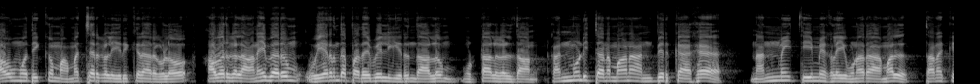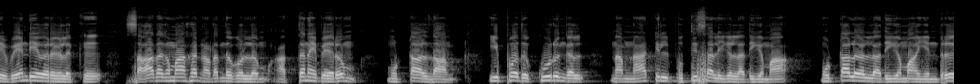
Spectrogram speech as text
அவமதிக்கும் அமைச்சர்கள் இருக்கிறார்களோ அவர்கள் அனைவரும் உயர்ந்த பதவியில் இருந்தாலும் முட்டாள்கள்தான். கண்மூடித்தனமான அன்பிற்காக நன்மை தீமைகளை உணராமல் தனக்கு வேண்டியவர்களுக்கு சாதகமாக நடந்து கொள்ளும் அத்தனை பேரும் முட்டாள்தான். இப்போது கூறுங்கள் நம் நாட்டில் புத்திசாலிகள் அதிகமா முட்டாள்கள் அதிகமா என்று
